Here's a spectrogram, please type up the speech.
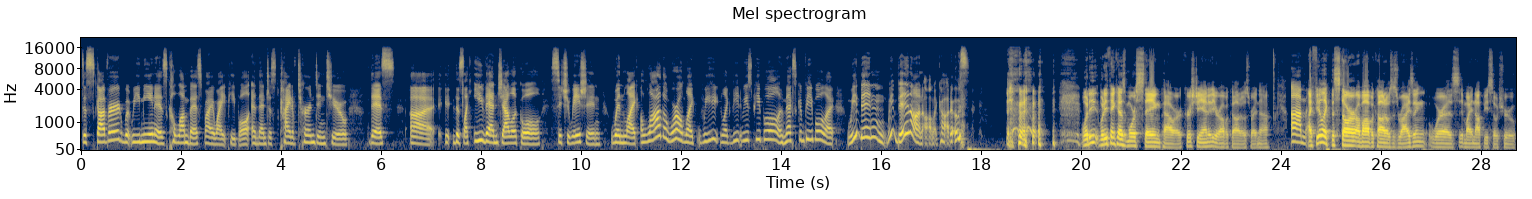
discovered. What we mean is Columbus by white people, and then just kind of turned into this uh this like evangelical situation when like a lot of the world like we like Vietnamese people and Mexican people like we've been we've been on avocados what do you What do you think has more staying power, Christianity or avocados right now? um I feel like the star of avocados is rising, whereas it might not be so true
